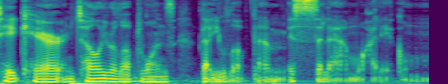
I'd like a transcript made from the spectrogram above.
Take care and tell your loved ones that you love them. Assalamu alaikum.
